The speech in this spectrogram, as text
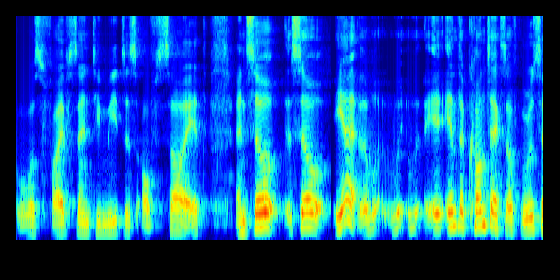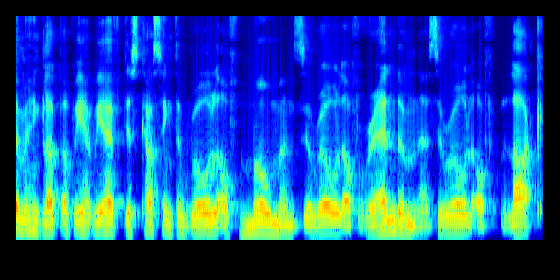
was five centimeters offside. And so, so yeah, in the context of Borussia Mönchengladbach, we have, we have discussing the role of moments, the role of randomness, the role of luck.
